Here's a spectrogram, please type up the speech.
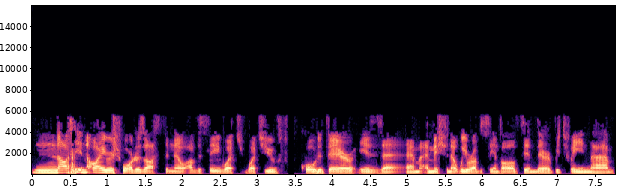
not in Irish waters, Austin. Now, obviously, what what you've quoted there is um, a mission that we were obviously involved in there between um,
